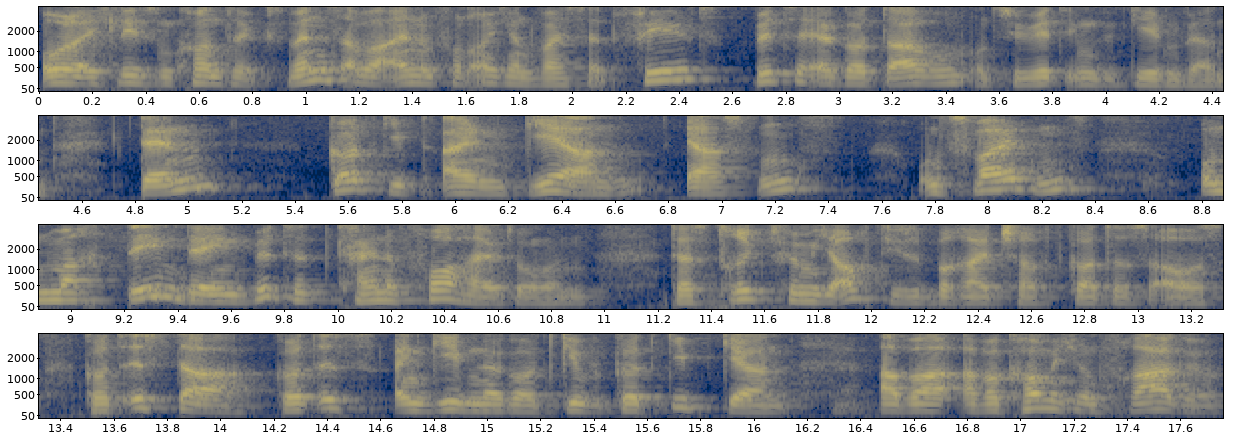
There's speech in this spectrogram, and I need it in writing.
oder ich lese im Kontext, wenn es aber einem von euch an Weisheit fehlt, bitte er Gott darum und sie wird ihm gegeben werden. Denn Gott gibt einen gern, erstens, und zweitens, und macht dem, der ihn bittet, keine Vorhaltungen. Das drückt für mich auch diese Bereitschaft Gottes aus. Gott ist da, Gott ist ein gebender Gott, Gott gibt gern, aber, aber komme ich und frage,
